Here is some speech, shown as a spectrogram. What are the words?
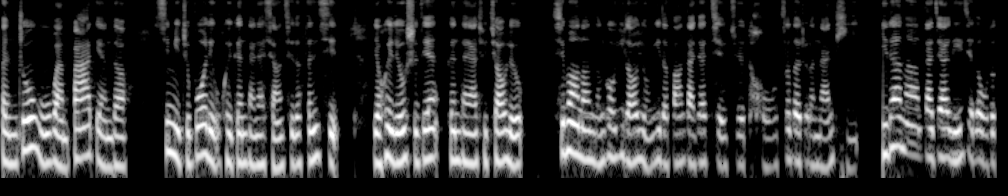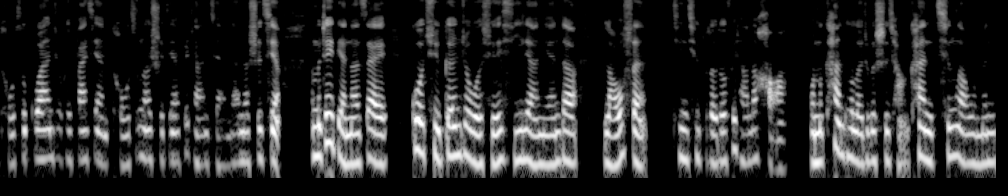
本周五晚八点的新米直播里，我会跟大家详细的分析，也会留时间跟大家去交流。希望呢能够一劳永逸的帮大家解决投资的这个难题。一旦呢大家理解了我的投资观，就会发现投资呢是件非常简单的事情。那么这一点呢，在过去跟着我学习一两年的老粉，近期做的都非常的好啊。我们看透了这个市场，看清了我们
